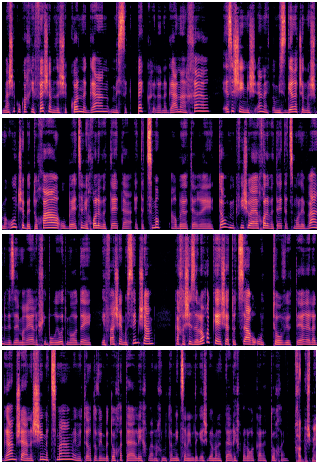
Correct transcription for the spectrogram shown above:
מה שכל כך יפה שם זה שכל נגן מספק לנגן האחר איזושהי משענת או מסגרת של משמעות שבתוכה הוא בעצם יכול לבטא את, ה, את עצמו הרבה יותר uh, טוב מכפי שהוא היה יכול לבטא את עצמו לבד, וזה מראה על חיבוריות מאוד uh, יפה שהם עושים שם. ככה שזה לא רק אה, שהתוצר הוא טוב יותר, אלא גם שהאנשים עצמם הם יותר טובים בתוך התהליך, ואנחנו תמיד שמים דגש גם על התהליך ולא רק על התוכן. חד משמעי.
